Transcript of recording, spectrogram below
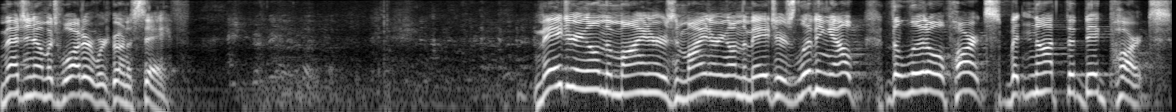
imagine how much water we're going to save. Majoring on the minors and minoring on the majors, living out the little parts, but not the big parts,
